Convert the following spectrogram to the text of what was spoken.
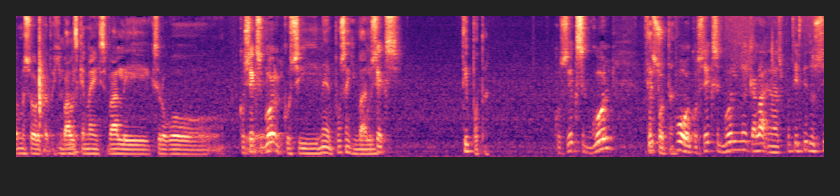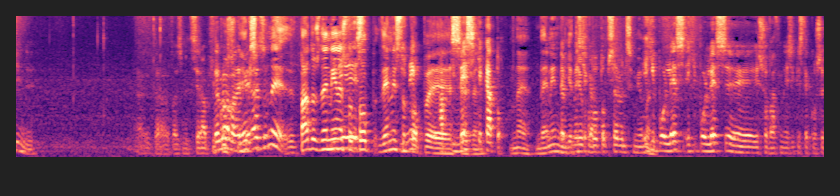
62% μεσόωρο κατοχή Μμμ. μπάλας και να έχεις βάλει, ξέρω εγώ. 26 γκολ. 20, ναι, πώς έχει βάλει; 26. Τίποτα. 26 γκολ. Θα σου Τίποτα. πω, 26 γκολ είναι καλά. Να σου πω τι επίδοση είναι. Α, Δεν θα βάζει με τη σειρά που θέλω, αλλά δεν 26, πειράζει. ναι, πάντως δεν είναι, Είναι στο σ- top, δεν είναι στο είναι top ε, από τη μέση 7. και κάτω. Ναι, δεν είναι, από τη γιατί μέση και έχω το top 7 σημειωμένο. Έχει πολλές έχει πολλές, ε, ισοβαθμίες εκεί στα 26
